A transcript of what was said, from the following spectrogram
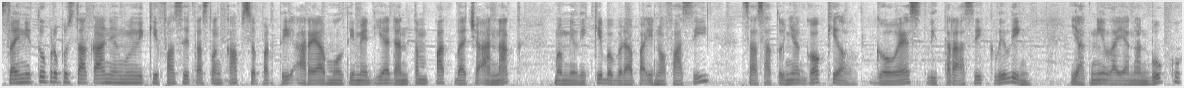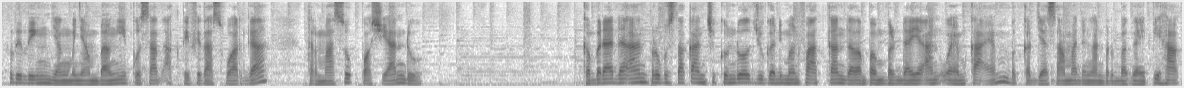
Selain itu, perpustakaan yang memiliki fasilitas lengkap seperti area multimedia dan tempat baca anak memiliki beberapa inovasi, salah satunya Gokil, Goes Literasi Keliling, yakni layanan buku keliling yang menyambangi pusat aktivitas warga, termasuk posyandu. Keberadaan perpustakaan Cikundul juga dimanfaatkan dalam pemberdayaan UMKM bekerja sama dengan berbagai pihak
